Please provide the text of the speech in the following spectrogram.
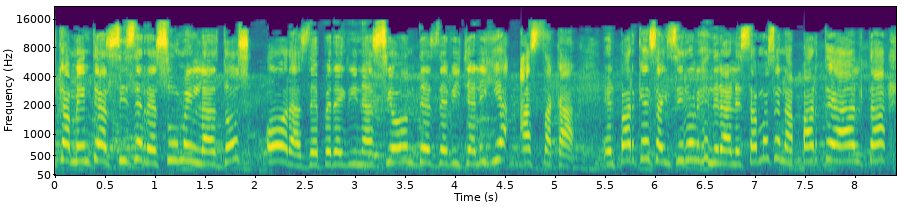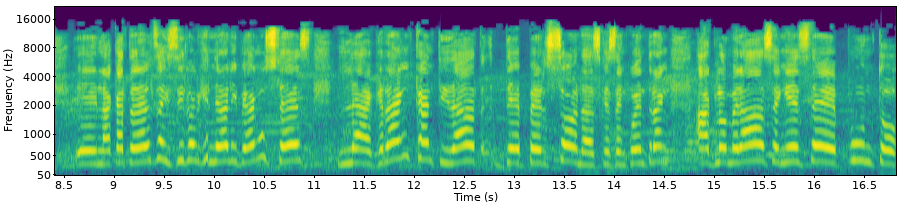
Prácticamente así se resumen las dos horas de peregrinación desde Villaligia hasta acá, el Parque de San Isidro del General. Estamos en la parte alta, en la Catedral de San Isidro del General y vean ustedes la gran cantidad de personas que se encuentran aglomeradas en este punto,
